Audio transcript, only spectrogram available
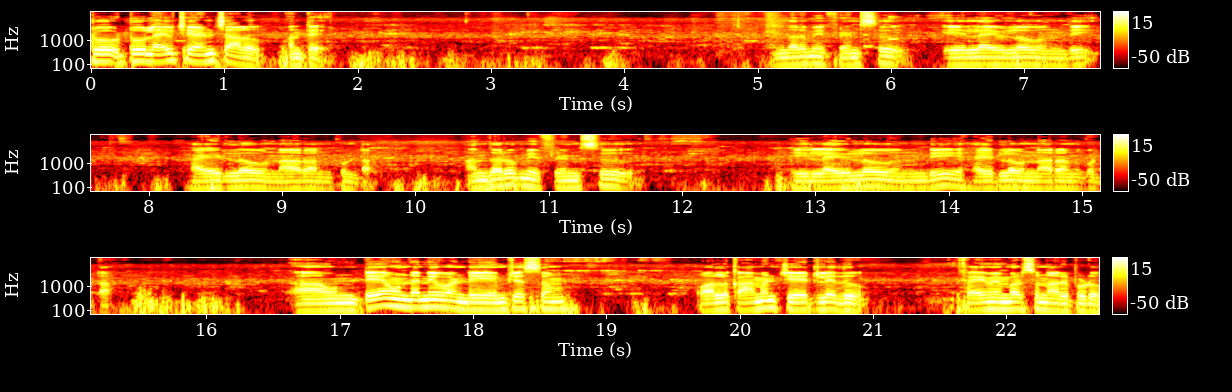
టూ టూ లైవ్ చేయండి చాలు అంతే. అందరూ మీ ఫ్రెండ్స్ ఏ లైవ్లో ఉంది హైడ్లో ఉన్నారు అనుకుంటా. అందరూ మీ ఫ్రెండ్స్ ఈ లైవ్లో ఉంది హైడ్లో ఉన్నారు అనుకుంటా. ఉంటే ఉండనివ్వండి. ఏం చేస్తాం? వాళ్ళు కామెంట్ చేయట్లేదు. ఫైవ్ మెంబర్స్ ఉన్నారు ఇప్పుడు.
